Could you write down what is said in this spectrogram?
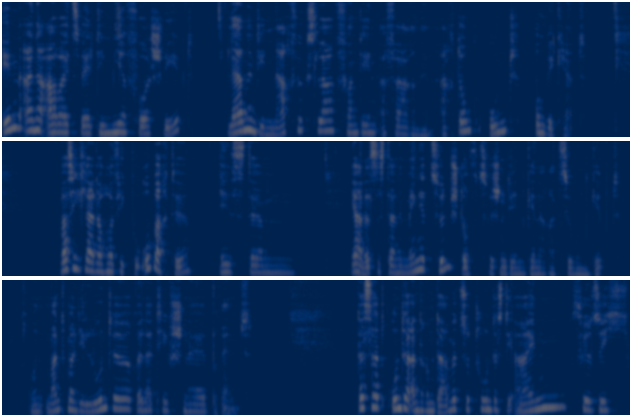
In einer Arbeitswelt, die mir vorschwebt, lernen die Nachwüchsler von den Erfahrenen. Achtung und umgekehrt. Was ich leider häufig beobachte, ist, ähm, ja, dass es da eine Menge Zündstoff zwischen den Generationen gibt und manchmal die Lunte relativ schnell brennt. Das hat unter anderem damit zu tun, dass die einen für sich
